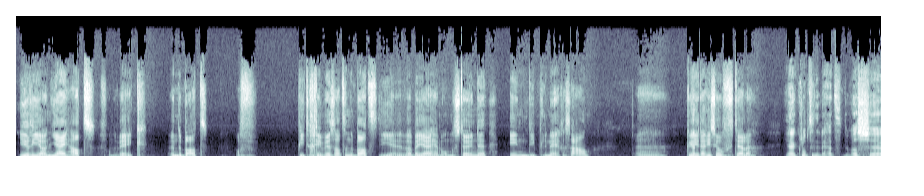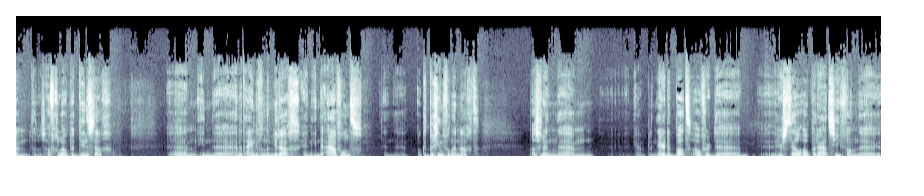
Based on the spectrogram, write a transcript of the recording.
Jurian, jij had van de week een debat, of Pieter Gimwes had een debat die, waarbij jij hem ondersteunde in die plenaire zaal. Uh, kun je daar iets over vertellen? Ja, klopt inderdaad. Er was, um, dat was afgelopen dinsdag. Um, in de, aan het einde van de middag en in de avond. En uh, ook het begin van de nacht. Was er een, um, ja, een plenair debat over de uh, hersteloperatie van, de,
